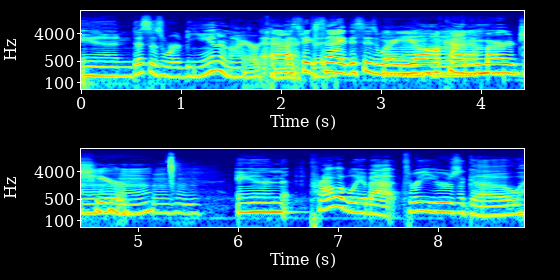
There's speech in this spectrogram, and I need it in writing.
And this is where DeeAnn and I are connected. I was fixing to say this is where y'all kind of mm-hmm. merge mm-hmm. here. Mm-hmm. And probably about three years ago,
